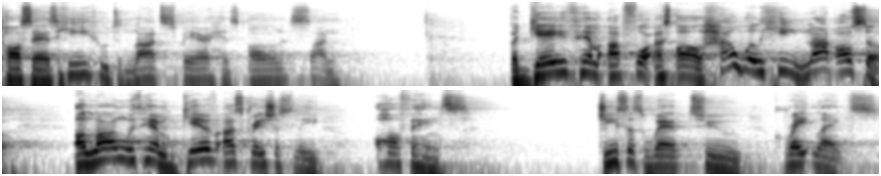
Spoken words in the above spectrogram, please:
Paul says, He who did not spare his own son, but gave him up for us all, how will he not also, along with him, give us graciously all things? Jesus went to great lengths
